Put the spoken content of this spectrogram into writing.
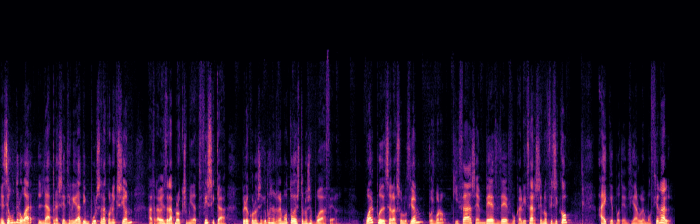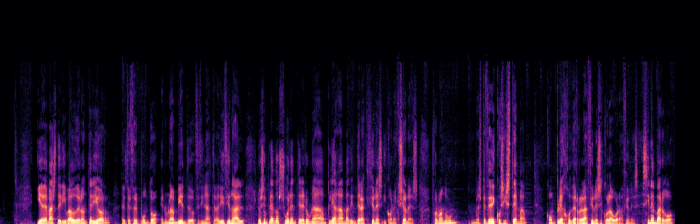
En segundo lugar, la presencialidad impulsa la conexión a través de la proximidad física, pero con los equipos en remoto esto no se puede hacer. ¿Cuál puede ser la solución? Pues bueno, quizás en vez de focalizarse en lo físico, hay que potenciar lo emocional. Y además, derivado de lo anterior, el tercer punto, en un ambiente de oficina tradicional, los empleados suelen tener una amplia gama de interacciones y conexiones, formando una especie de ecosistema complejo de relaciones y colaboraciones. Sin embargo,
